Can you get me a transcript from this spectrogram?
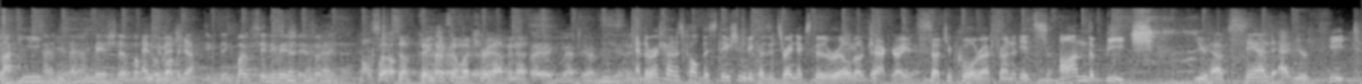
Lucky. And, and Nimesha, but And people call me Nimesha. nickname. But say Nimesha, it's okay. What's up? Thank you so much for having us. Uh, glad to have you here. And the restaurant is called The Station because it's right next to the railroad track, right? Such a cool restaurant. It's on the beach. You have sand at your feet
